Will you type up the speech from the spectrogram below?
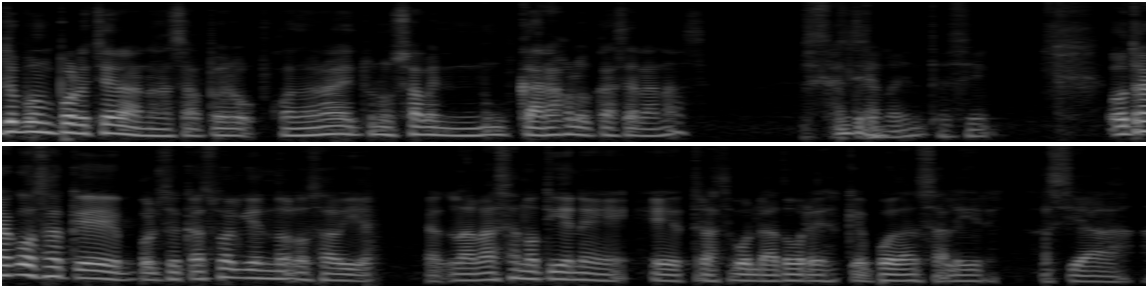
tú te pones un poloche de la NASA, pero cuando vez tú no sabes un carajo lo que hace la NASA. Exactamente, sí. Otra cosa que, por si acaso alguien no lo sabía, la NASA no tiene eh, transbordadores que puedan salir hacia,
